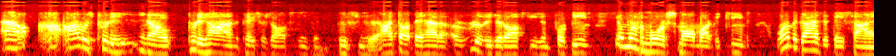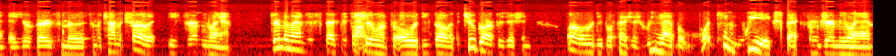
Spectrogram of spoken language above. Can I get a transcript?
Al, I, I was pretty, you know, pretty high on the Pacers off season this year. I thought they had a, a really good off season for being, you know, one of the more small market teams. One of the guys that they signed that you're very familiar with from a time in Charlotte is Jeremy Lamb. Jeremy Lamb's expected to fill in for Oladipo at the two guard position while Oladipo finishes rehab. But what can we expect from Jeremy Lamb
